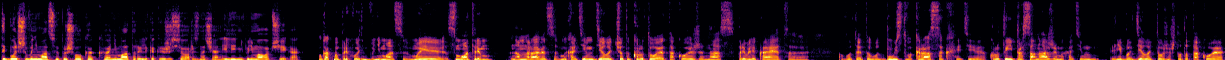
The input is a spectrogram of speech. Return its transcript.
Ты больше в анимацию пришел как аниматор или как режиссер изначально? Или не понимал вообще как? Ну как мы приходим в анимацию? Мы смотрим, нам нравится, мы хотим делать что-то крутое, такое же, нас привлекает э, вот это вот буйство красок, эти крутые персонажи, мы хотим либо делать тоже что-то такое,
